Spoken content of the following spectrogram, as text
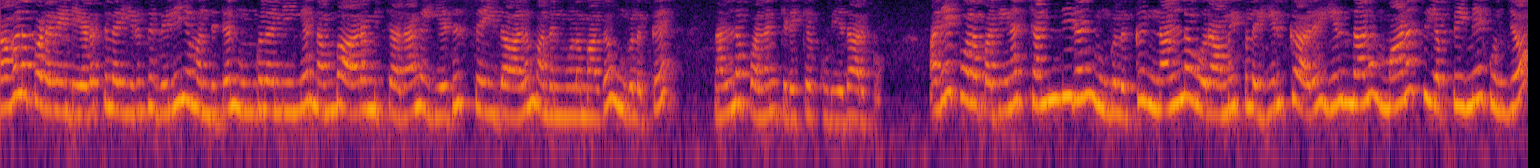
கவலைப்பட வேண்டிய இடத்துல இருந்து வெளியே வந்துட்டேன். உங்களை நீங்கள் நம்ப ஆரம்பிச்சாதாங்க எது செய்தாலும் அதன் மூலமாக உங்களுக்கு நல்ல பலன் கிடைக்கக்கூடியதாக இருக்கும். அதே போல் பார்த்தீங்கன்னா சந்திரன் உங்களுக்கு நல்ல ஒரு அமைப்பில் இருக்காரு. இருந்தாலும் மனசு எப்பயுமே கொஞ்சம்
